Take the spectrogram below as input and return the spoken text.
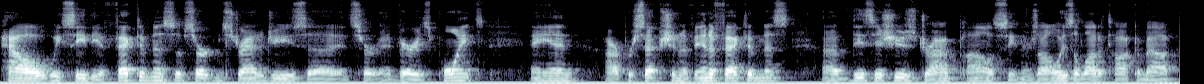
how we see the effectiveness of certain strategies uh, at, certain, at various points and our perception of ineffectiveness. Uh, these issues drive policy, and there's always a lot of talk about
